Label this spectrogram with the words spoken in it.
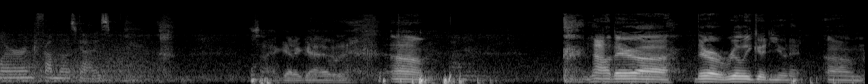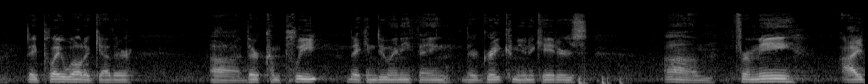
learned from those guys? Sorry, I got a guy over there. Um, they're uh, they're a really good unit. Um, they play well together. Uh, they're complete. They can do anything. They're great communicators. Um, for me, I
